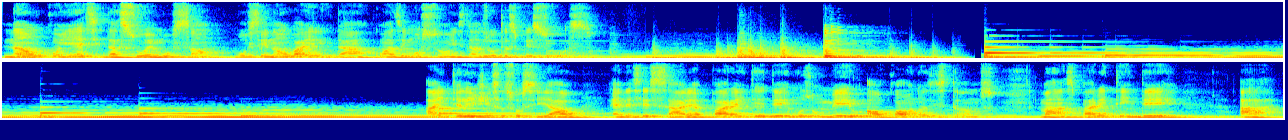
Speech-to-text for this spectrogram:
não conhece da sua emoção, você não vai lidar com as emoções das outras pessoas. A inteligência social é necessária para entendermos o meio ao qual nós estamos, mas para entender a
